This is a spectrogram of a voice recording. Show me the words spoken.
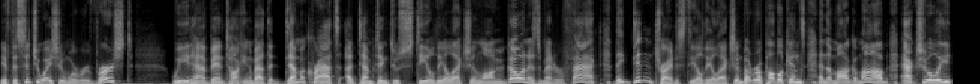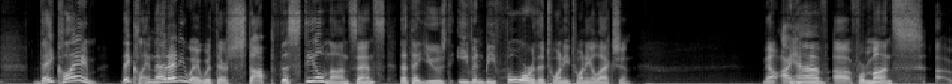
If the situation were reversed, we'd have been talking about the Democrats attempting to steal the election long ago. And as a matter of fact, they didn't try to steal the election, but Republicans and the MAGA mob actually, they claim. They claim that anyway with their stop the steal nonsense that they used even before the 2020 election. Now, I have, uh, for months, uh,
